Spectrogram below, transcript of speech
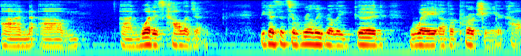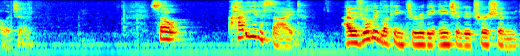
on um, on what is collagen, because it's a really really good way of approaching your collagen. So, how do you decide? I was really looking through the Ancient Nutrition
